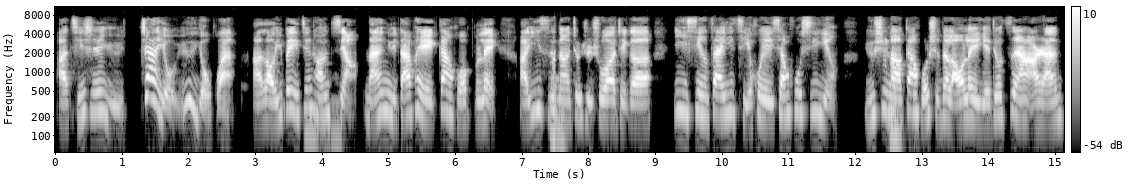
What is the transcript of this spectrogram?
啊，其实与占有欲有关啊。老一辈经常讲男女搭配干活不累啊，意思呢就是说这个异性在一起会相互吸引，于是呢干活时的劳累也就自然而然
